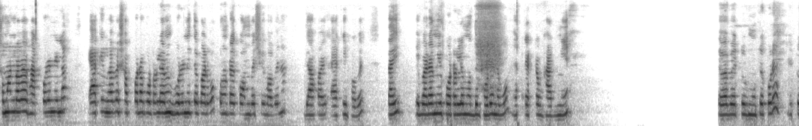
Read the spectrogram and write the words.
সমানভাবে ভাগ করে নিলাম। একইভাবে সব কটা পটলে আমি ভরে নিতে পারব কোনোটাই কম বেশি হবে না, যা হয় একই হবে। তাই এবারে আমি পটলের মধ্যে ভরে নেব, একটা একটা ভাগ নিয়ে। এভাবে একটু মুটে করে, একটু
